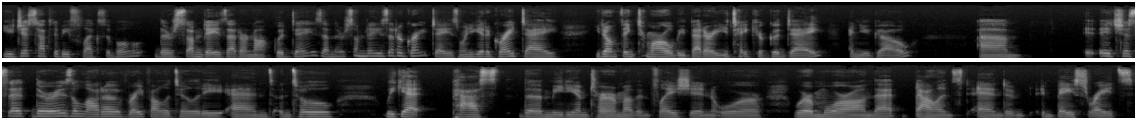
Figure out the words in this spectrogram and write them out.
You just have to be flexible. There's some days that are not good days, and there's some days that are great days. When you get a great day, you don't think tomorrow will be better. You take your good day and you go. Um, it's just that there is a lot of rate volatility, and until we get past the medium term of inflation or we're more on that balanced end in, in base rates,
